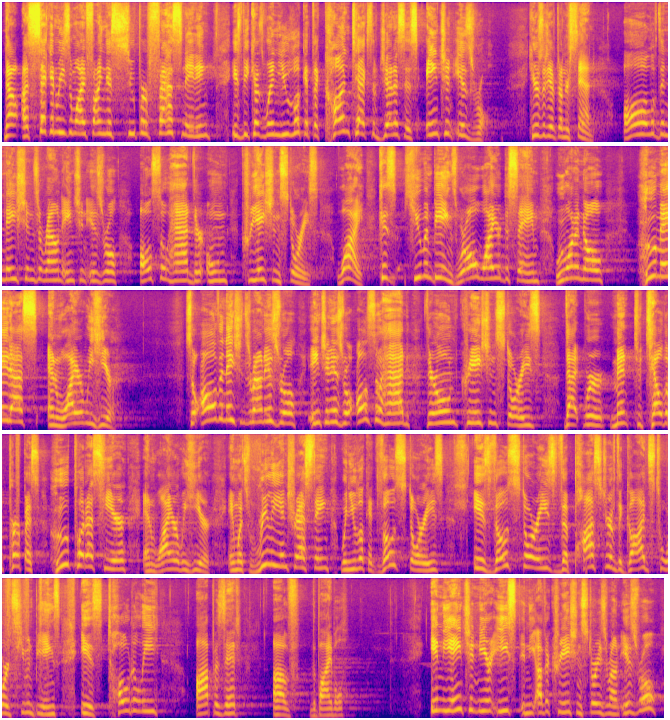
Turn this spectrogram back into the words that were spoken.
Now, a second reason why I find this super fascinating is because when you look at the context of Genesis, ancient Israel, here's what you have to understand all of the nations around ancient Israel also had their own creation stories. Why? Because human beings, we're all wired the same. We want to know who made us and why are we here. So, all the nations around Israel, ancient Israel, also had their own creation stories that were meant to tell the purpose who put us here and why are we here. And what's really interesting when you look at those stories is those stories, the posture of the gods towards human beings is totally opposite of the Bible. In the ancient Near East, in the other creation stories around Israel,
